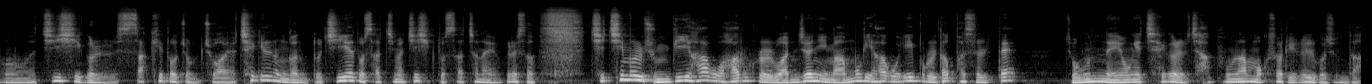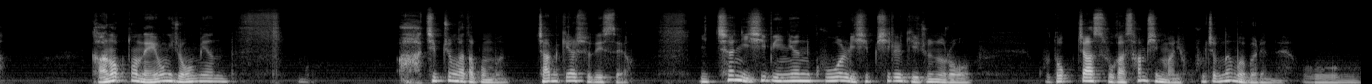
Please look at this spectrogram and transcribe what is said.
어, 지식을 쌓기도 좀 좋아요. 책 읽는 건 또 지혜도 쌓지만 지식도 쌓잖아요. 그래서 지침을 준비하고 하루를 완전히 마무리하고 이불을 덮었을 때 좋은 내용의 책을 차분한 목소리를 읽어준다. 간혹 또 내용이 좋으면 아, 집중하다 보면 잠이 깰 수도 있어요. 2022년 9월 27일 기준으로 구독자 수가 30만이 훌쩍 넘어버렸네요. 오.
